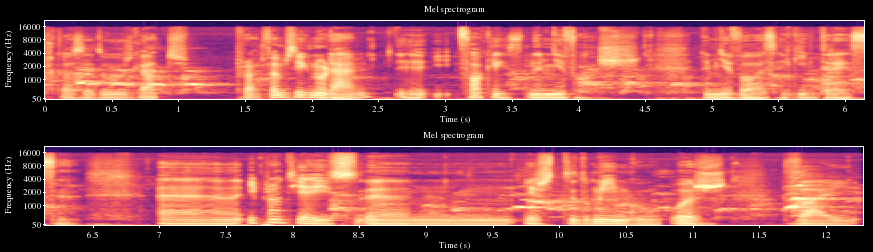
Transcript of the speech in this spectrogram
por causa dos gatos. Pronto, vamos ignorar foquem-se na minha voz. Na minha voz é que interessa. Uh, e pronto, e é isso. Um, este domingo, hoje, vai.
